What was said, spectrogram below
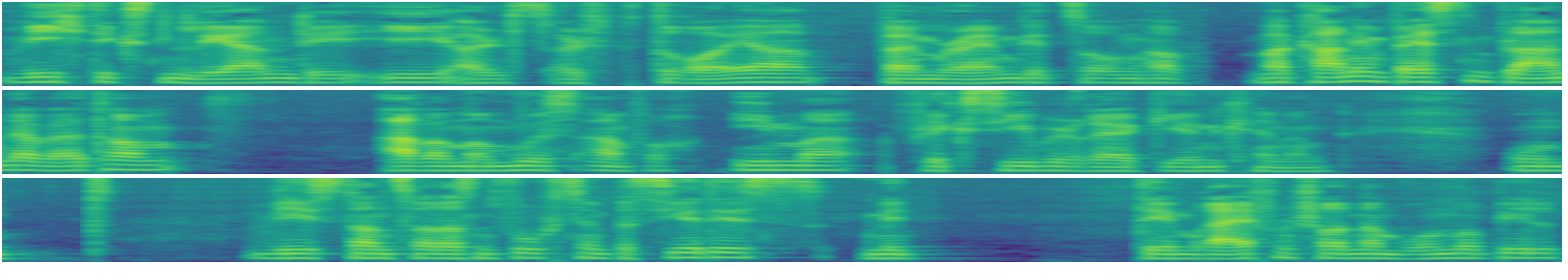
wichtigsten Lehren, die ich als, als Betreuer beim RAM gezogen habe. Man kann den besten Plan der Welt haben, aber man muss einfach immer flexibel reagieren können. Und wie es dann 2015 passiert ist mit dem Reifenschaden am Wohnmobil.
